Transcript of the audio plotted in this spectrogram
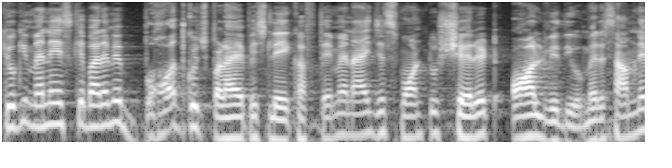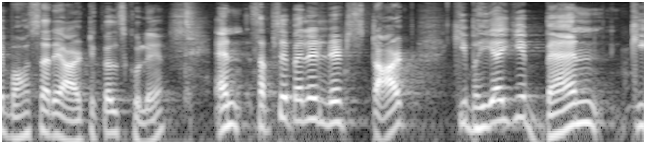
क्योंकि मैंने इसके बारे में बहुत कुछ पढ़ा है पिछले एक हफ़्ते में and I just want to share it all with you मेरे सामने बहुत सारे आर्टिकल्स खुले एंड सबसे पहले लेट स्टार्ट कि भैया ये बैन की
